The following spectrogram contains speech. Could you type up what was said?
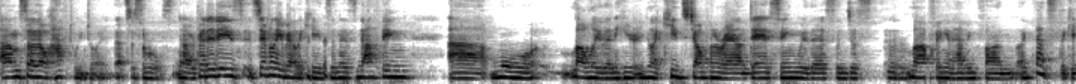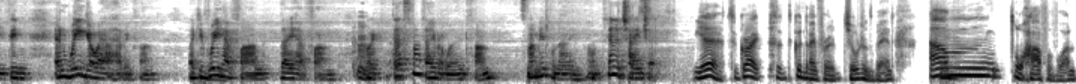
Um, so they'll have to enjoy it. That's just the rules. No, but it is. It's definitely about the kids, and there's nothing uh, more lovely than hearing like kids jumping around, dancing with us, and just laughing and having fun. Like that's the key thing. And we go out having fun. Like if we have fun, they have fun. Like that's my favourite word, fun. It's my middle name. I'm gonna change it. Yeah, it's a great, it's a good name for a children's band, um, or half of one.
